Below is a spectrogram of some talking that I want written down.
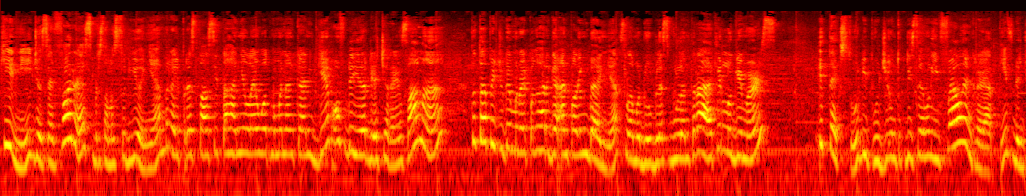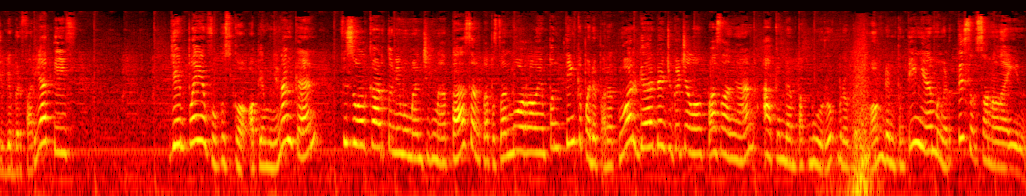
Kini Joseph Fares bersama studionya meraih prestasi tak hanya lewat memenangkan Game of the Year di acara yang sama, tetapi juga meraih penghargaan paling banyak selama 12 bulan terakhir lo gamers. It Takes Two dipuji untuk desain level yang kreatif dan juga bervariatif. Gameplay yang fokus co-op yang menyenangkan, visual kartun yang memancing mata, serta pesan moral yang penting kepada para keluarga dan juga calon pasangan akan dampak buruk home dan pentingnya mengerti satu sama lain.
